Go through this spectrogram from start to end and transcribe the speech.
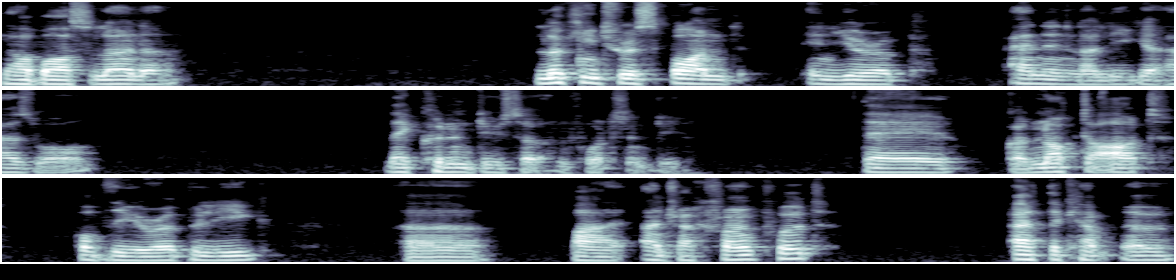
now Barcelona looking to respond in Europe and in La Liga as well. They couldn't do so, unfortunately. They got knocked out of the Europa League uh, by Eintracht Frankfurt at the Camp Nou.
